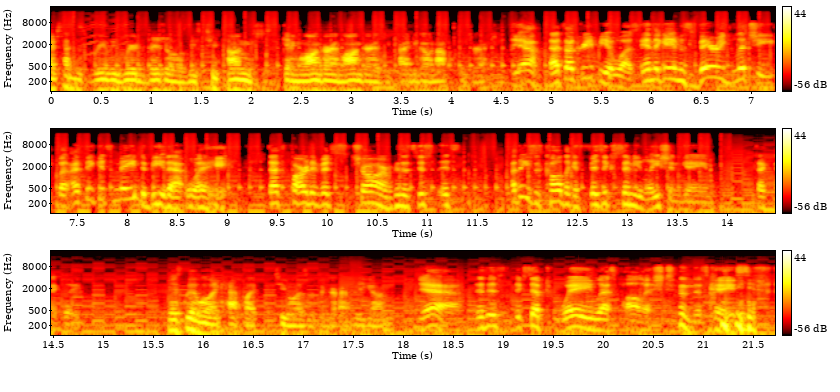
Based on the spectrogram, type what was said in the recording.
I just had this really weird visual of these two tongues just getting longer and longer as we tried to go in opposite directions. Yeah, that's how creepy it was. And the game is very glitchy, but I think it's made to be that way. That's part of its charm because it's just it's. I think it's just called like a physics simulation game, technically. Basically, what like Half Life 2 was with the gravity gun. Yeah, it is except way less polished in this case.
